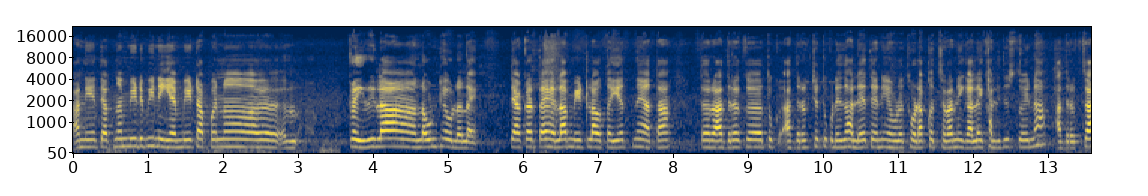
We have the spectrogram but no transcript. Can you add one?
आणि त्यातनं मीठ बी नाही आहे मीठ आपण कैरीला लावून ठेवलेलं आहे. त्याकरता ह्याला मीठ लावता येत नाही आता. तर अद्रक तुक अद्रकचे तुकडे झाले आहेत आणि एवढं थोडा कचरा निघाला आहे खाली दिसतो आहे ना अद्रकचा.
